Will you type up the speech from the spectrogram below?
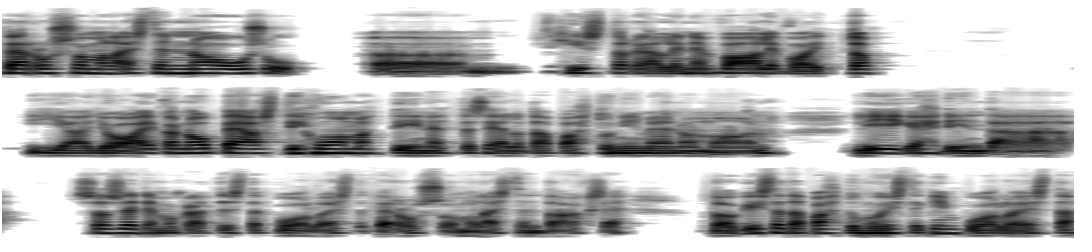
Perussuomalaisten nousu, historiallinen vaalivoitto – ja jo aika nopeasti huomattiin, että siellä tapahtui nimenomaan liikehdintää sosiaalidemokraattisesta puolueesta perussuomalaisten taakse. Toki sitä tapahtui muistakin puolueista.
